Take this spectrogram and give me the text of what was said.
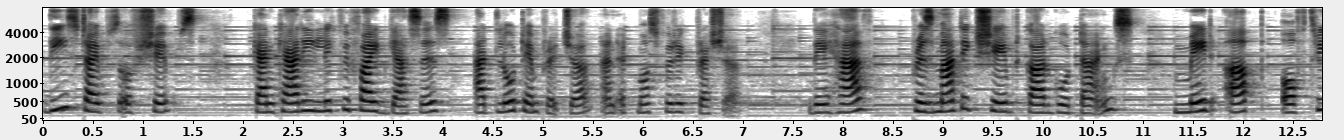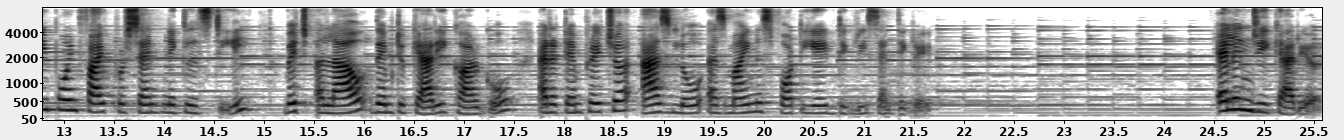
These types of ships can carry liquefied gases at low temperature and atmospheric pressure. They have prismatic shaped cargo tanks made up of 3.5% nickel steel which allow them to carry cargo at a temperature as low as minus 48 degrees centigrade. LNG carrier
